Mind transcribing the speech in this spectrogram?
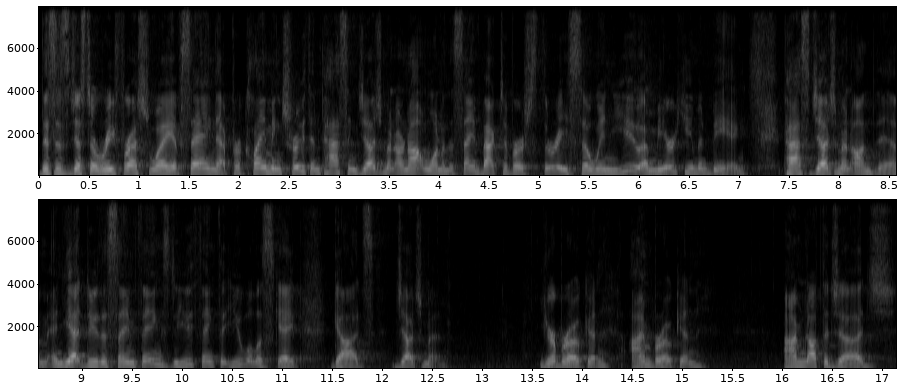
This is just a refreshed way of saying that. Proclaiming truth and passing judgment are not one and the same. Back to verse 3. So when you, a mere human being, pass judgment on them and yet do the same things, do you think that you will escape God's judgment? You're broken. I'm broken. I'm not the judge.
